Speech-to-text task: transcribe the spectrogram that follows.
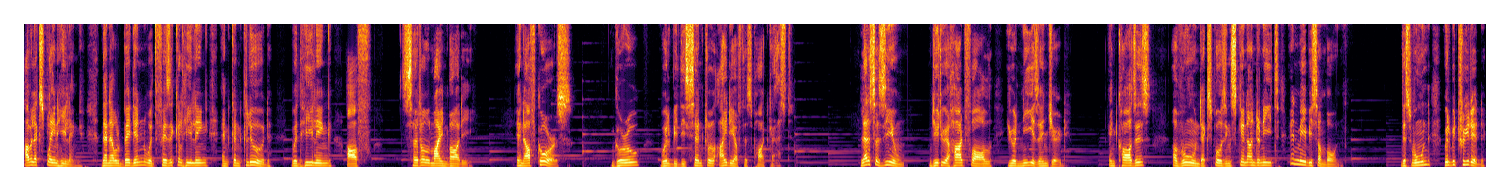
I will explain healing. Then I will begin with physical healing and conclude with healing of subtle mind body. And of course, Guru will be the central idea of this podcast. Let us assume, due to a hard fall, your knee is injured and causes a wound exposing skin underneath and maybe some bone. This wound will be treated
